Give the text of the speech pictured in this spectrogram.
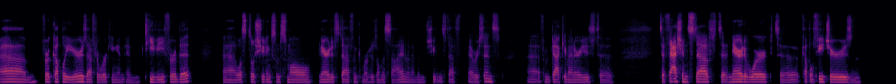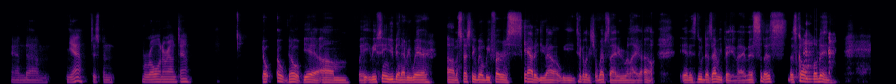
um, for a couple of years after working in, in TV for a bit uh, while still shooting some small narrative stuff and commercials on the side. And then I've been shooting stuff ever since, uh, from documentaries to to fashion stuff to narrative work to a couple features and and um, yeah, just been rolling around town. Oh, oh, dope! Yeah, um, we've seen you've been everywhere. Um, especially when we first scouted you out, we took a look at your website and we were like, "Oh, yeah, this dude does everything. Like, let's let's let's call him in."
